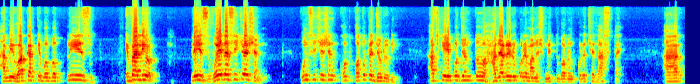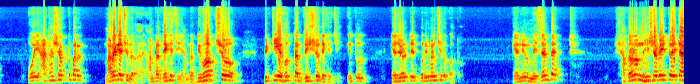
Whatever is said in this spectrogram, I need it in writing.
আমি ওয়াকারকে বলব please evaluate please weigh the situation কোন সিচুয়েশন কতটা জরুরি? আজকে এ পর্যন্ত হাজারের উপরে মানুষ মৃত্যুবরণ করেছে রাস্তায়। আর ওই আঠাশে অক্টোবর মারা গেছিল, আমরা দেখেছি, আমরা বিভৎস পিটিয়ে হত্যার দৃশ্য দেখেছি। কিন্তু ক্যাজুয়ালিটির পরিমাণ ছিল কত? ক্যান ইউ মেজার দ্যাট সাধারণ হিসাবেই তো এটা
